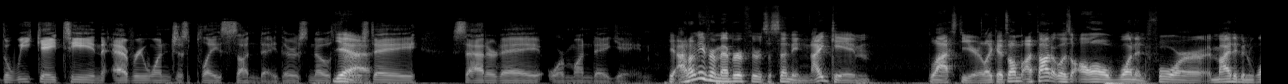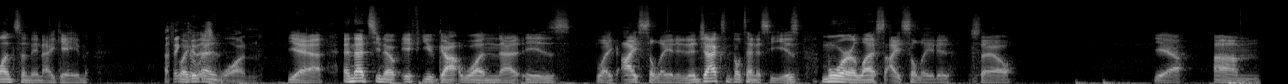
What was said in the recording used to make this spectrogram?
the week 18 everyone just plays Sunday. There's no Yeah. Thursday, Saturday or Monday game. Yeah, I don't even remember if there was a Sunday night game last year. Like it's, al- I thought it was all one and four. It might have been one Sunday night game. I think Like, there was and- one. Yeah, and that's you know if you've got one that is like isolated, and Jacksonville, Tennessee is more or less isolated. So, yeah, um,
